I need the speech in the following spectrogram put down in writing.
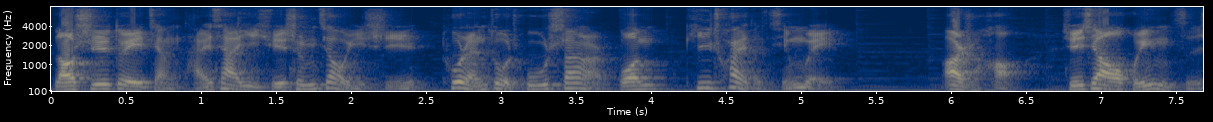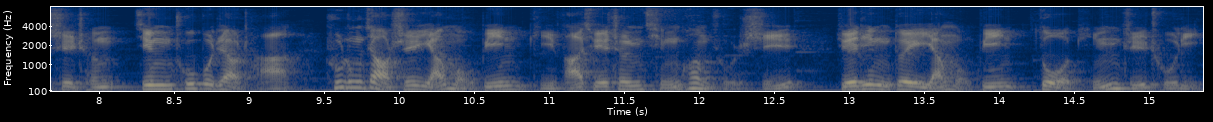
老师对讲台下一学生教育时，突然做出扇耳光、踢踹等行为。二十号，学校回应此事称，经初步调查，初中教师杨某斌体罚学生情况属实。决定对杨某斌做停职处理。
